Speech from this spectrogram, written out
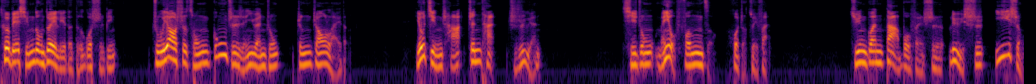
特别行动队里的德国士兵，主要是从公职人员中征召来的，有警察、侦探、职员，其中没有疯子或者罪犯。军官大部分是律师、医生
